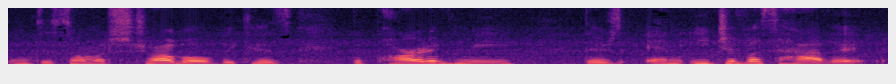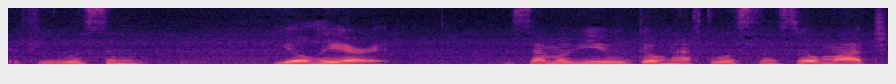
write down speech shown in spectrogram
into so much trouble because the part of me, there's, and each of us have it. If you listen, you'll hear it. Some of you don't have to listen so much.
